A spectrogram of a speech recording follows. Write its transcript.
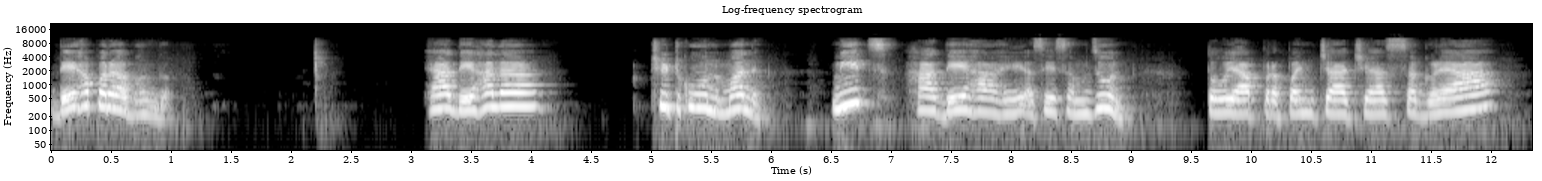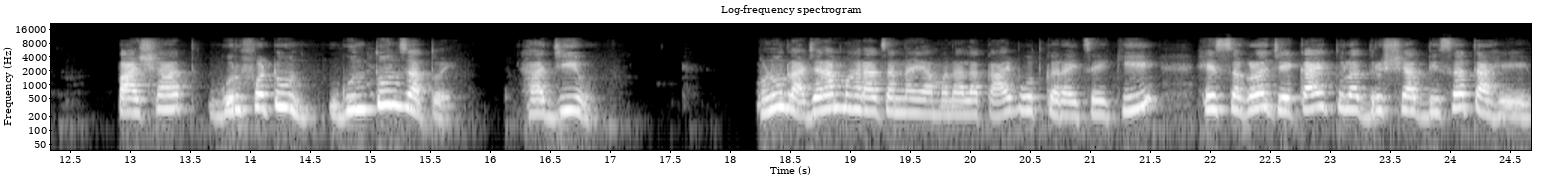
देहपर अभंग. ह्या देहाला चिटकून मन मीच हा देह आहे असे समजून तो या प्रपंचाच्या सगळ्या पाशात गुरफटून गुंतून जातोय. हा जीव. म्हणून राजाराम महाराजांना या मनाला काय बोध करायचंय की हे सगळं जे काय तुला दृश्यात दिसत आहे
